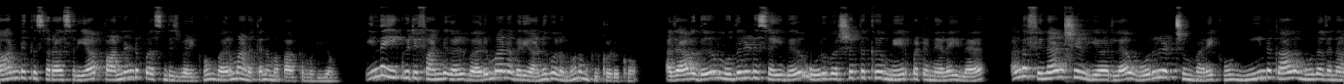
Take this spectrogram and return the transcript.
ஆண்டுக்கு சராசரியாக பன்னெண்டு பர்சன்டேஜ் வரைக்கும் வருமானத்தை நம்ம பார்க்க முடியும். இந்த ஈக்விட்டி ஃபண்டுகள் வருமான வரி அனுகூலமும் நமக்கு கொடுக்கும். அதாவது முதலீடு செய்து ஒரு வருஷத்துக்கு மேற்பட்ட நிலையில அந்த ஃபினான்ஷியல் இயர்ல ஒரு லட்சம் வரைக்கும் நீண்ட கால மூலதன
